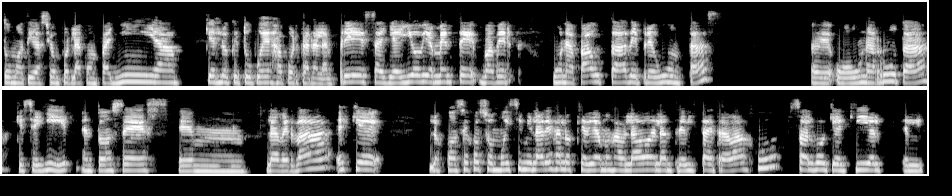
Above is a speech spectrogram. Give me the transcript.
tu motivación por la compañía, qué es lo que tú puedes aportar a la empresa, y ahí obviamente va a haber una pauta de preguntas eh, o una ruta que seguir. Entonces, em, la verdad es que los consejos son muy similares a los que habíamos hablado de la entrevista de trabajo, salvo que aquí el, el,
